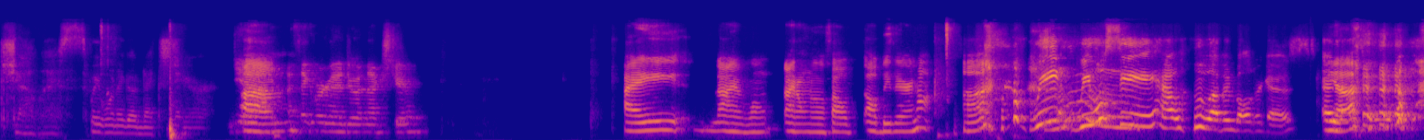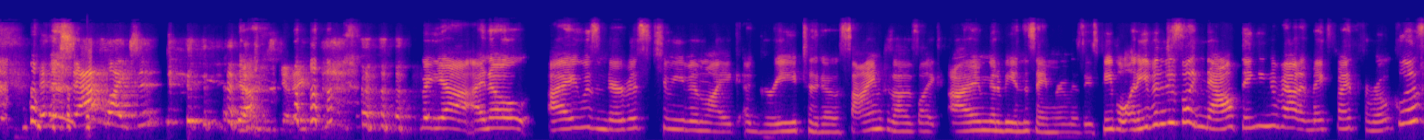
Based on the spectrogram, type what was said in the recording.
Jealous. We want to go next year. Yeah, Um, I think we're gonna do it next year. I I won't I don't know if I'll I'll be there or not. Uh, We we will see how Love and Boulder goes. And- Yeah. and the staff likes it. Yeah. I'm just kidding. but yeah, I know I was nervous to even like agree to go sign because I was like, I'm gonna be in the same room as these people. And even just like now thinking about it makes my throat close.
